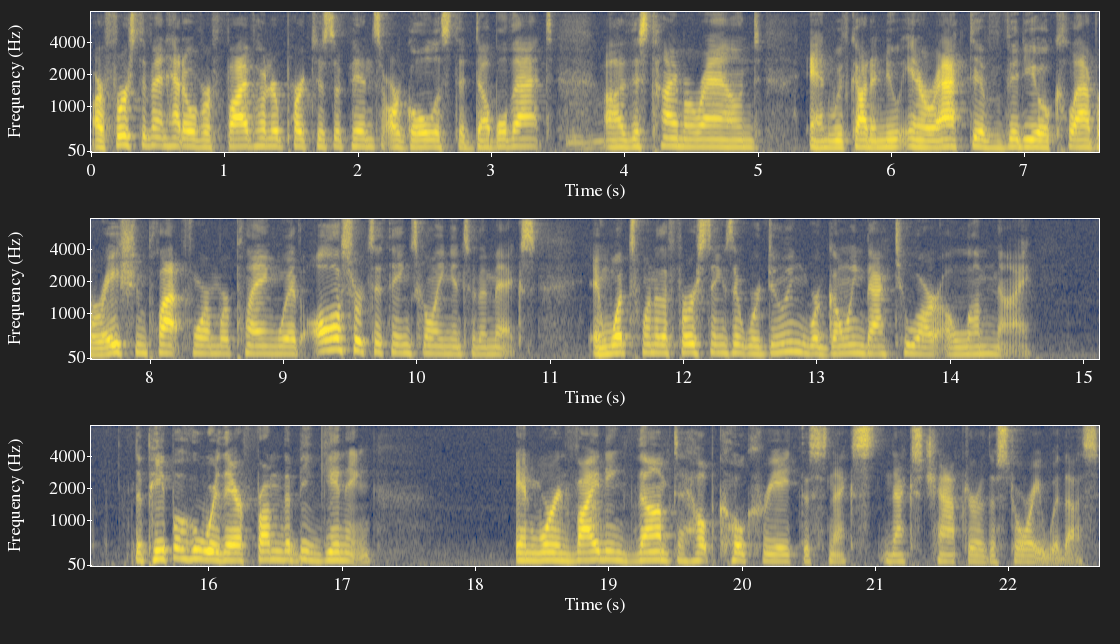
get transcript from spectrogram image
Our first event had over 500 participants. Our goal is to double that mm-hmm. uh, this time around. And we've got a new interactive video collaboration platform we're playing with, all sorts of things going into the mix. And what's one of the first things that we're doing? We're going back to our alumni, the people who were there from the beginning, and we're inviting them to help co-create this next next chapter of the story with us.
